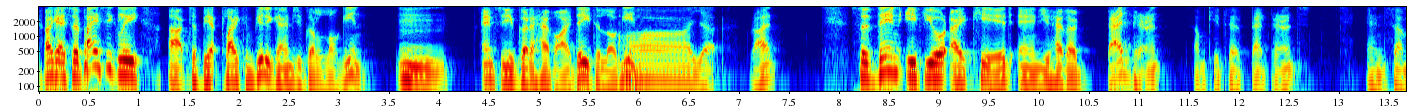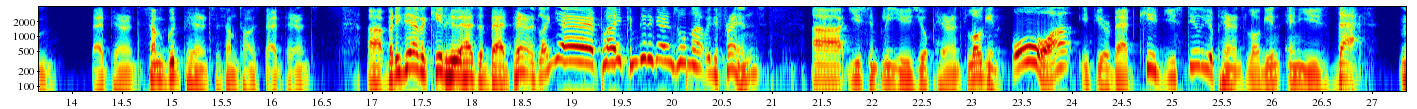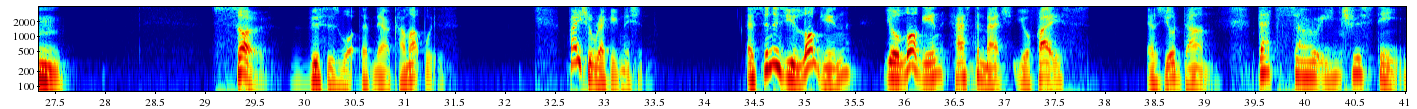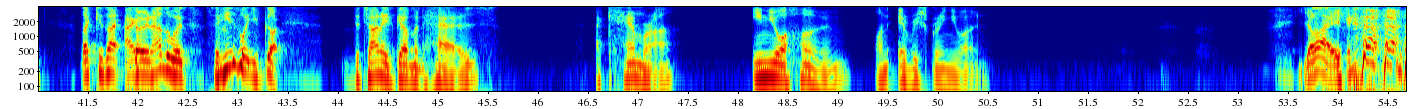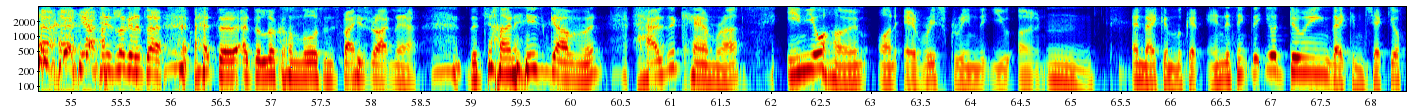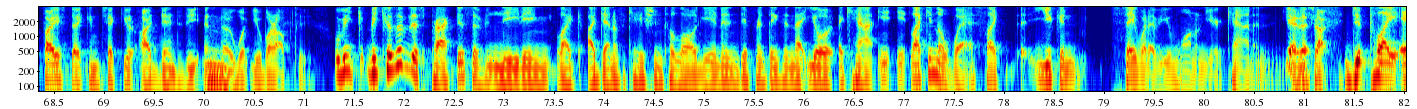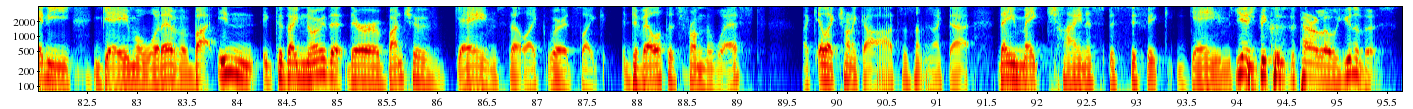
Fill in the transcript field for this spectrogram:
Okay, so basically, uh, to be, play computer games, you've got to log in. Mm. And so you've got to have ID to log in, Oh, yeah. right? So then if you're a kid and you have a bad parent, some kids have bad parents and some bad parents, some good parents are sometimes bad parents. Uh, but if you have a kid who has a bad parent, it's like, yeah, play computer games all night with your friends. Uh, you simply use your parents' login. Or if you're a bad kid, you steal your parents' login and use that. So this is what they've now come up with. Facial recognition. As soon as you log in, your login has to match your face, else you're done. That's so interesting. Like, cause I, I So in other words, so here's what you've got. The Chinese government has a camera in your home on every screen you own. Yikes. yeah, I'm just looking at the at the at the look on Lawson's face right now. The Chinese government has a camera in your home on every screen that you own, hmm. and they can look at anything that you're doing. They can check your face. They can check your identity and know hmm. what you are up to. well, because of this practice of needing like identification to log in and different things, and that your account, i i like in the West, like you can say whatever you want on your account and you Yeah, that's right. d- play any game or whatever. But in because I know that there are a bunch of games that like where it's like developers from the West. Like Electronic Arts or something like that. They make China specific games. Yes, because it's a parallel universe.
